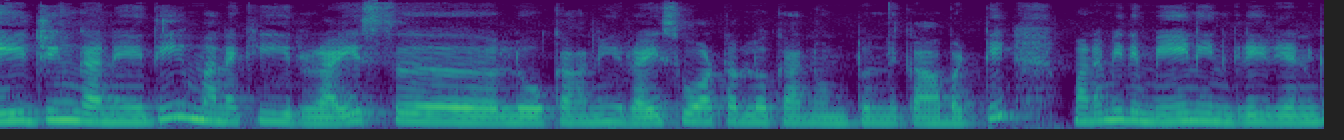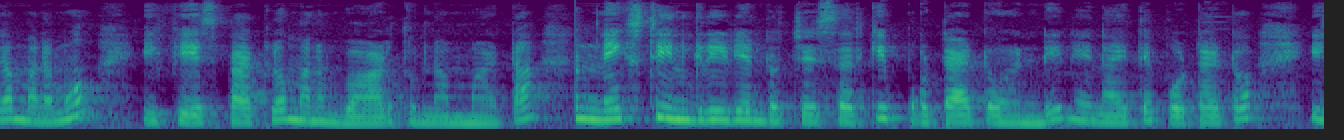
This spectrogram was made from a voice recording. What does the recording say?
ఏజింగ్ అనేది మనకి రైస్లో uh, కానీ రైస్ వాటర్లో కానీ ఉంటుంది కాబట్టి మనం ఇది మెయిన్ ఇంగ్రీడియంట్గా మనము ఈ ఫేస్ ప్యాక్లో మనం వాడుతున్నాం అన్నమాట నెక్స్ట్ ఇంగ్రీడియంట్ వచ్చేసరికి పొటాటో అండి. నేనైతే పొటాటో ఈ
